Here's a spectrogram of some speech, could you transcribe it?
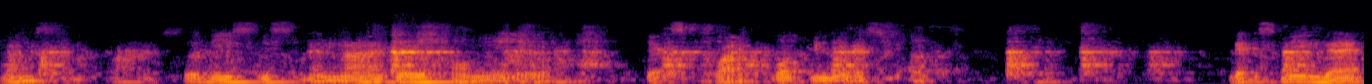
So this is another formula that's quite popular as well. That means that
